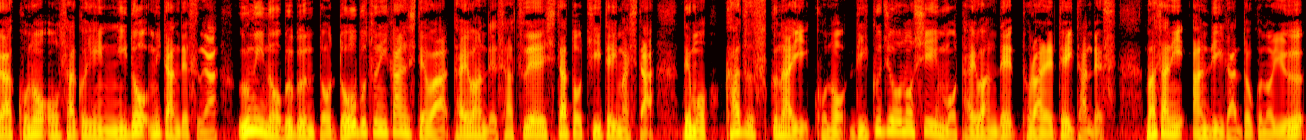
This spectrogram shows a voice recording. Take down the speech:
はこの作品2度見たんですが海の部分と動物に関しては台湾で撮影したと聞いていました。でも数少ないこの陸上のシーンも台湾で撮られていたんです。まさにアンディ監督の言う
